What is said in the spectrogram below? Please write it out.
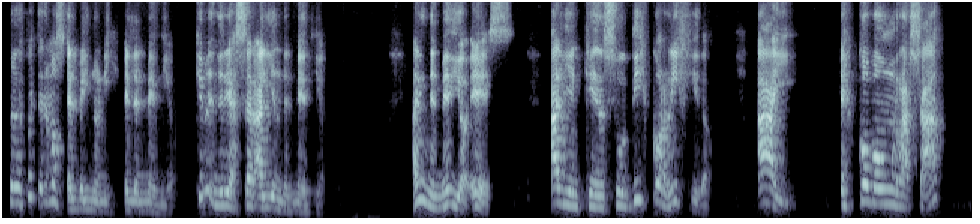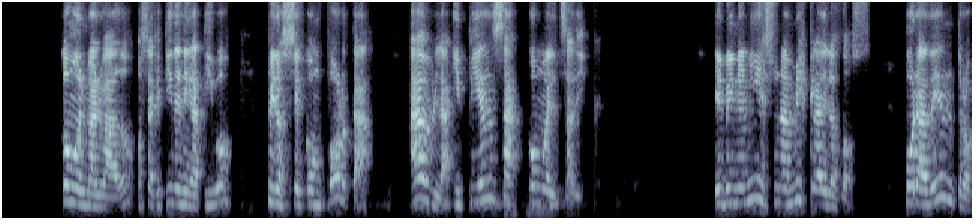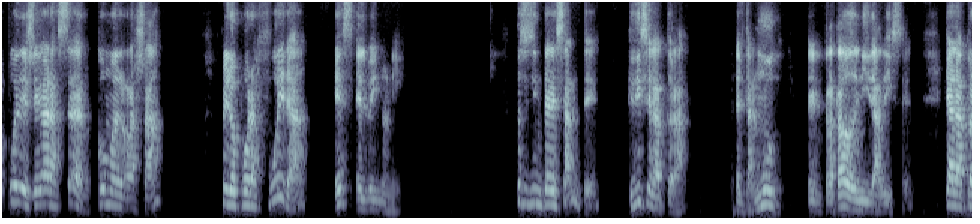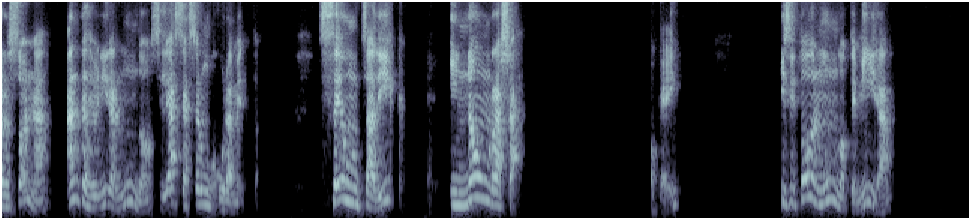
Pero después tenemos el Beinoní, el del medio. ¿Qué vendría a ser alguien del medio? Alguien del medio es alguien que en su disco rígido hay, es como un rayá, como el malvado, o sea que tiene negativo, pero se comporta, habla y piensa como el tzadik. El Beinoní es una mezcla de los dos. Por adentro puede llegar a ser como el Rayá, pero por afuera es el Beinoní. Entonces es interesante que dice la Torah, el Talmud, el Tratado de Nidá dice, que a la persona, antes de venir al mundo, se le hace hacer un juramento. Sé un tzadik y no un rayá. ¿Ok? Y si todo el mundo te mira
